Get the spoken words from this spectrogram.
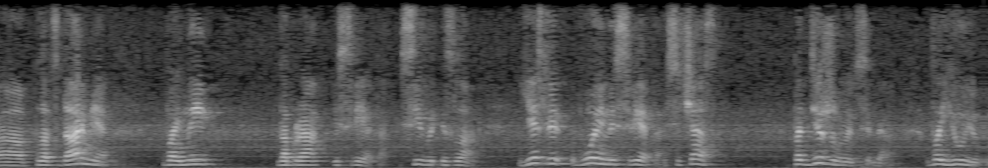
а, плацдарме, войны добра и света, силы и зла. Если воины света сейчас поддерживают себя, воюют,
